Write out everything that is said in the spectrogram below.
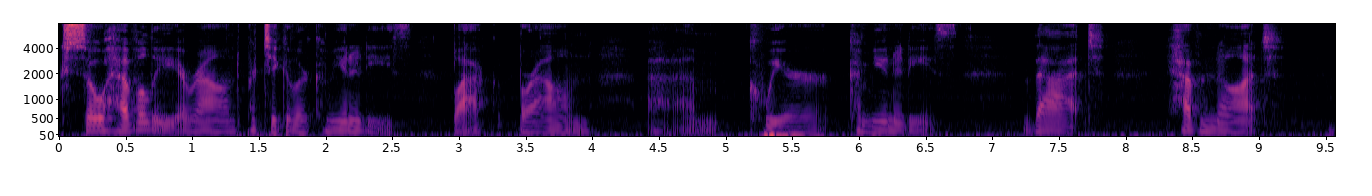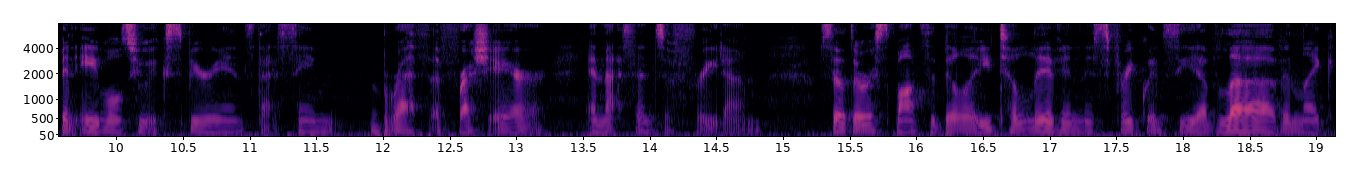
so heavily around particular communities black, brown, um, queer communities that have not been able to experience that same breath of fresh air and that sense of freedom. So the responsibility to live in this frequency of love and like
